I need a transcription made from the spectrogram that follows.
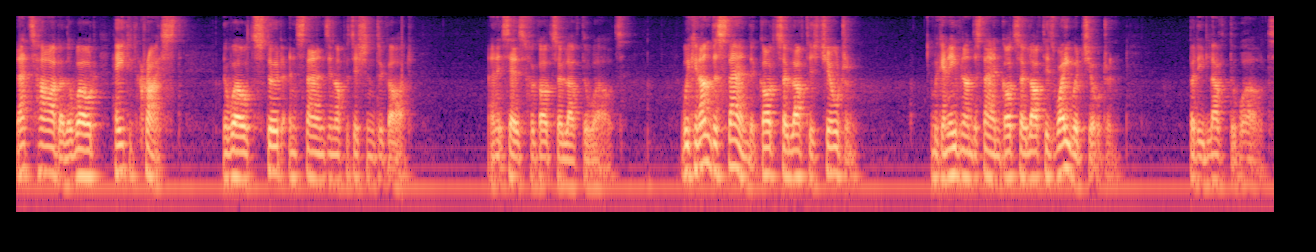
That's harder. The world hated Christ. The world stood and stands in opposition to God. And it says, For God so loved the world. We can understand that God so loved his children we can even understand God so loved his wayward children, but he loved the world.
